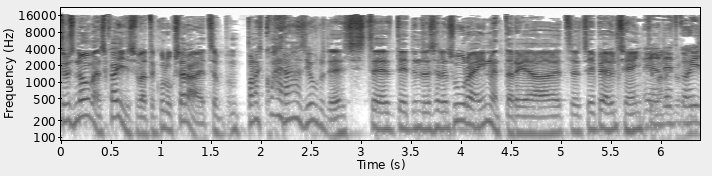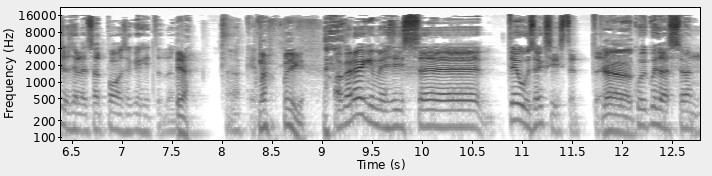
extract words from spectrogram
kusjuures No Man's Skies vaata kuluks ära, et sa paned kohe raha juurde ja siis teed endale selle suure inventari ja et sa ei pea üldse jantima. ja teed nagu. kohe ise selle, et saad baase ka ehitada. jah okay., noh muidugi. aga räägime siis äh, Deus Exist, et ja, kui, kuidas see on?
